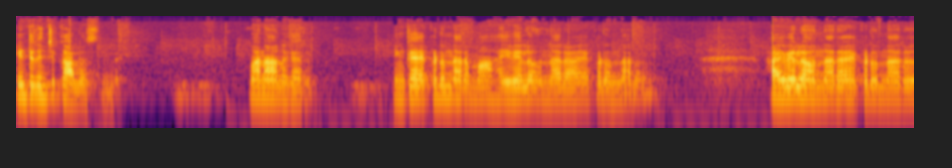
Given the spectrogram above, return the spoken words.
ఇంటి నుంచి కాల్ వస్తుంది. మా నాన్నగారు. ఇంకా ఎక్కడున్నారమ్మా? హైవేలో ఉన్నారా? ఎక్కడున్నారు? హైవేలో ఉన్నారా? ఎక్కడున్నారు?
